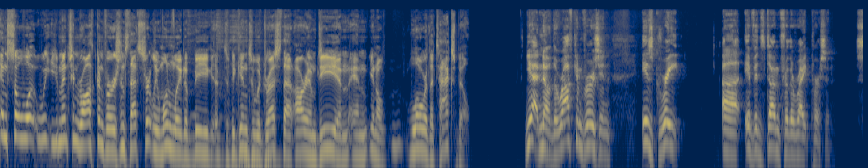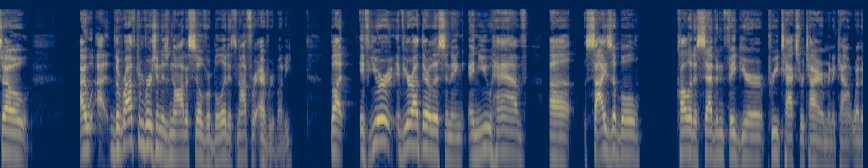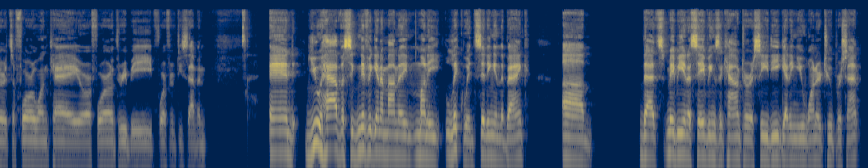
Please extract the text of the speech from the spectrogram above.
And so, what we, you mentioned Roth conversions. That's certainly one way to be to begin to address that RMD and and you know lower the tax bill. Yeah, no, the Roth conversion is great uh, if it's done for the right person. So, I, I the Roth conversion is not a silver bullet. It's not for everybody, but if you're if you're out there listening and you have a sizable call it a seven figure pre-tax retirement account whether it's a 401k or a 403b 457 and you have a significant amount of money liquid sitting in the bank um, that's maybe in a savings account or a cd getting you 1 or 2%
